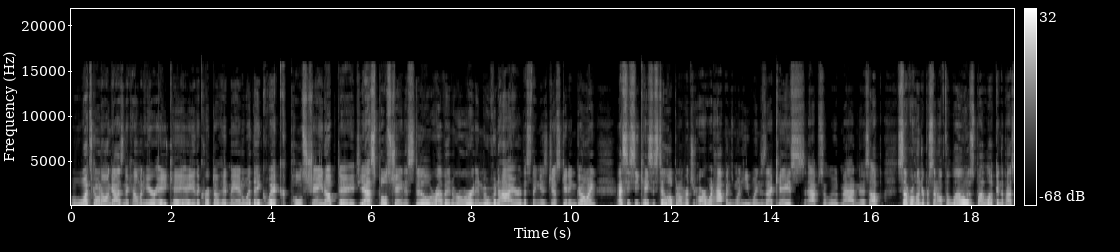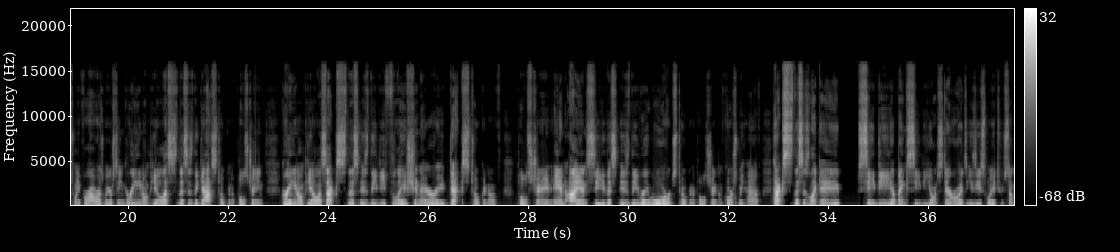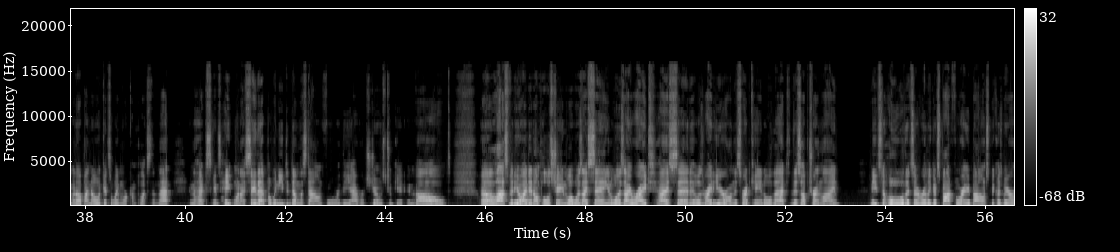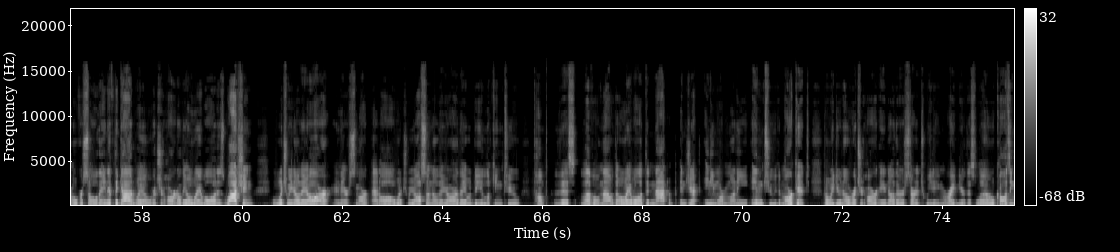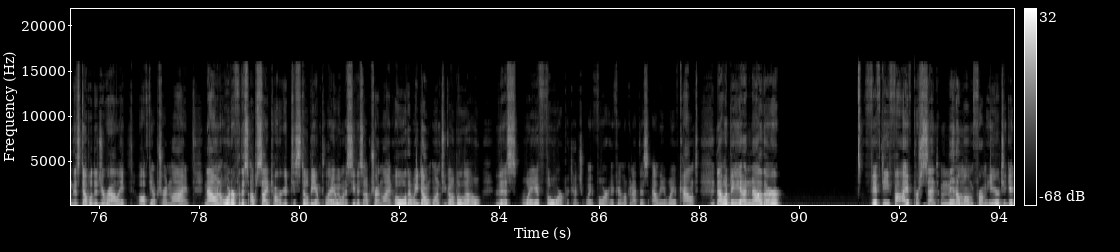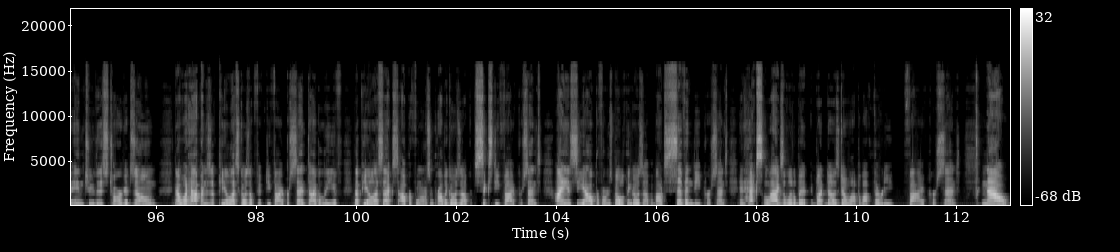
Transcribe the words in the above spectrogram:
What's going on guys, Nick Hellmann here, aka the Crypto Hitman with a quick Pulse Chain update. Yes, Pulse Chain is still revving, roaring, and moving higher. This thing is just getting going. SEC case is still open on Richard Heart. What happens when he wins that case? Absolute madness. Up several hundred percent off the lows, but look, in the past 24 hours, we are seeing green on PLS. This is the gas token of Pulse Chain. Green on PLSX. This is the deflationary DEX token of Pulse Chain, and INC. This is the rewards token of Pulse Chain. Of course, we have Hex. This is like a CD, a bank CD on steroids. Easiest way to sum it up. I know it gets way more complex than that, and the Hexicans hate when I say that, but we need to dumb this down for the average Joes to get involved. Uh, last video I did on Pulse Chain, what was I saying and was I right? I said, it was right here on this red candle, that this uptrend line needs to hold. It's a really good spot for a bounce because we are oversold. And if the God Whale, Richard Heart, or the OA Wallet is watching, which we know they are, and they're smart at all, which we also know they are, they would be looking to pump this level. Now, the OA wallet did not inject any more money into the market, but we do know Richard Heart and others started tweeting right near this low, causing this double-digit rally off the uptrend line. Now, in order for this upside target to still be in play, we want to see this uptrend line hold, and we don't want to go below this wave 4, potential wave 4, if you're looking at this Elliott wave count. That would be another 55% minimum from here to get into this target zone. Now, what happens if PLS goes up 55%? I believe that PLSX outperforms and probably goes up 65%. INC outperforms both and goes up about 70%. And HEX lags a little bit, but does go up about 35%. Now,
